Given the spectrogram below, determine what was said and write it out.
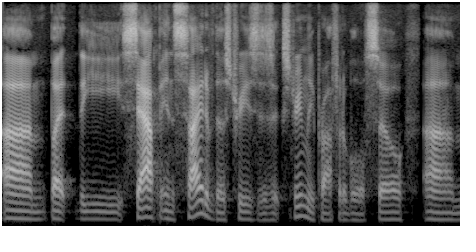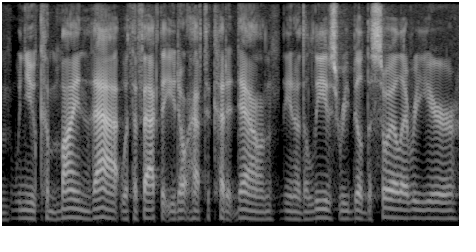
Um, but the sap inside of those trees is extremely profitable. So um, when you combine that with the fact that you don't have to cut it down, you know the leaves rebuild the soil every year.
